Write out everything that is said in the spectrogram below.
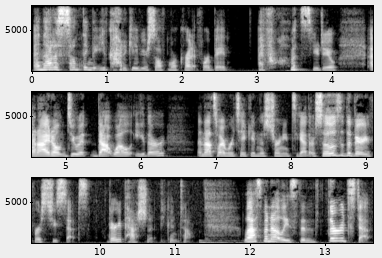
And that is something that you've got to give yourself more credit for, babe. I promise you do. And I don't do it that well either. And that's why we're taking this journey together. So those are the very first two steps. Very passionate, if you couldn't tell. Last but not least, the third step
